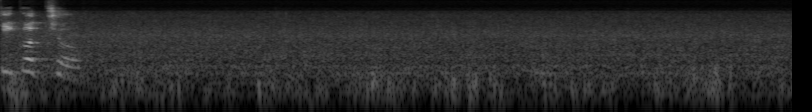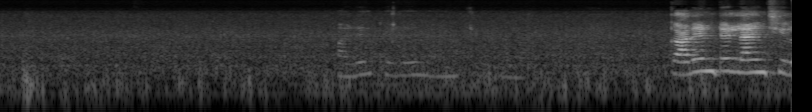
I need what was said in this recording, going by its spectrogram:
কি করছ? কারেন্টের লাইন ছিল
